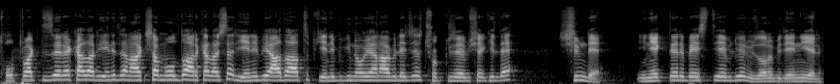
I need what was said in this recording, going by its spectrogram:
Toprak dizene kadar yeniden akşam oldu arkadaşlar. Yeni bir ada atıp yeni bir güne uyanabileceğiz. Çok güzel bir şekilde. Şimdi inekleri besleyebiliyor muyuz? Onu bir deneyelim.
